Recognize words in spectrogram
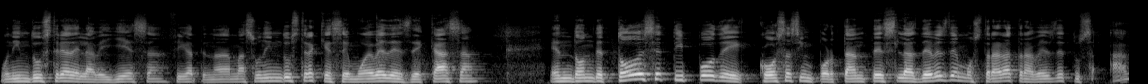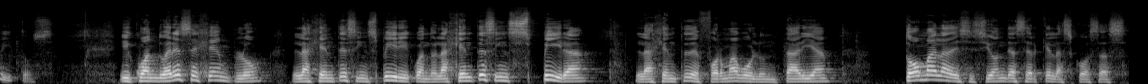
una industria de la belleza, fíjate nada más, una industria que se mueve desde casa, en donde todo ese tipo de cosas importantes las debes demostrar a través de tus hábitos. Y cuando eres ejemplo, la gente se inspira y cuando la gente se inspira, la gente de forma voluntaria toma la decisión de hacer que las cosas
